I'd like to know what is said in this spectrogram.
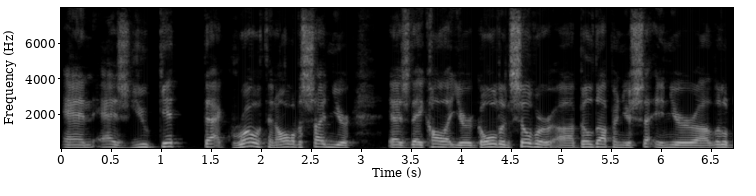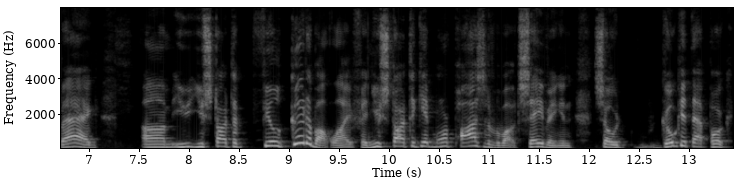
And as you get that growth and all of a sudden you're as they call it, your gold and silver uh, build up in your in your uh, little bag. Um, you, you start to feel good about life and you start to get more positive about saving. And so go get that book,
